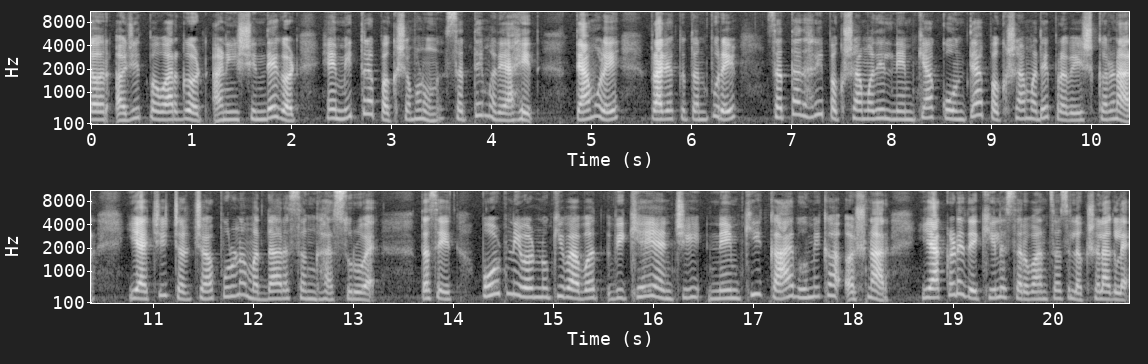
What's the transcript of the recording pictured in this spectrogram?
तर अजित पवार गट आणि शिंदे गट हे मित्र पक्ष म्हणून सत्तेमध्ये आहेत. त्यामुळे प्राजक्त तनपुरे सत्ताधारी पक्षामधील नेमक्या कोणत्या पक्षामध्ये प्रवेश करणार याची चर्चा पूर्ण मतदारसंघात सुरू आहे. तसेच पोटनिवडणुकीबाबत विखे यांची नेमकी काय भूमिका असणार याकडे देखील सर्वांचंच लक्ष लागलंय.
